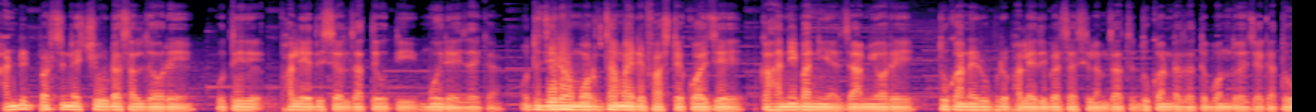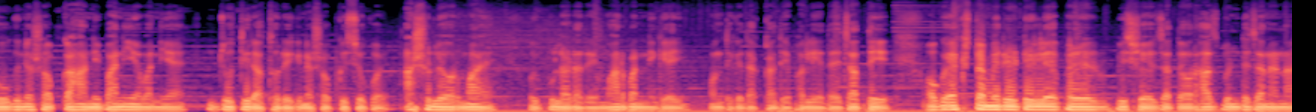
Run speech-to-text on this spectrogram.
হান্ড্রেড পার্সেন্ট এসে উডা সাল যাওয়ারে অতি ফালিয়া দিছিল যাতে অতি মইরাই জায়গা। অতি যেরকম ওর জামাইরে ফার্স্টে কয় যে, কাহানি বানিয়ে যে আমি ওরে দোকানের উপরে ফালিয়া দিবার চাইছিলাম যাতে দোকানটা যাতে বন্ধ হয়ে যায়, তো ওখানে সব কাহানি বানিয়ে বানিয়ে জ্যোতি রাথরে কিনা সব কিছু কয়। আসলে ওর মায় ওই পুলাডারে মারবার নিগে থেকে ধাক্কা দিয়ে ফালিয়ে দেয় যাতে অগো এক্সট্রা ম্যারিটাল অ্যাফেয়ারের বিষয়ে যাতে ওর হাজবেন্ডে জানে না,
